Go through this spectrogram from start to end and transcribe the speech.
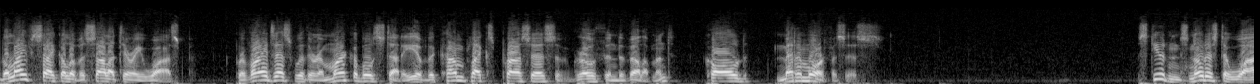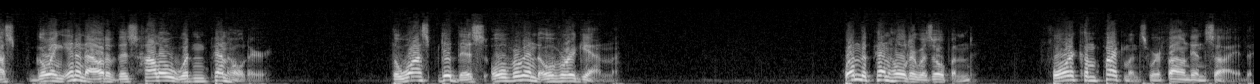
The life cycle of a solitary wasp provides us with a remarkable study of the complex process of growth and development called metamorphosis. Students noticed a wasp going in and out of this hollow wooden penholder. The wasp did this over and over again. When the penholder was opened, four compartments were found inside.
